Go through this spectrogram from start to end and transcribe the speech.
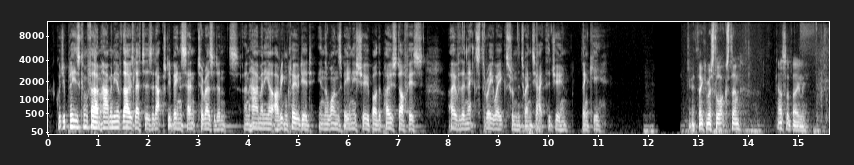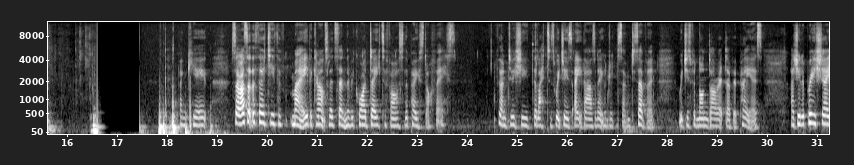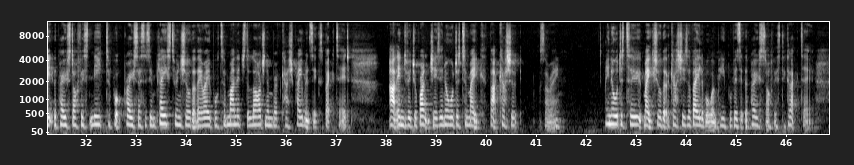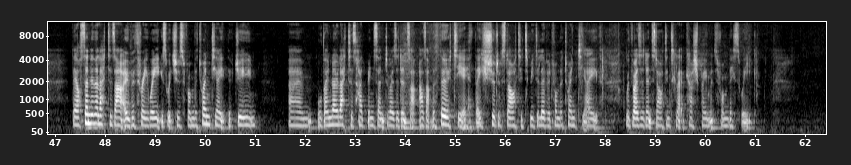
Could you please confirm how many of those letters had actually been sent to residents and how many are included in the ones being issued by the Post Office over the next three weeks from the 28th of June? Thank you. Okay, thank you, Mr Loxton. Councillor Bailey. Thank you. So as at the 30th of May, the Council had sent the required data files to the Post Office for them to issue the letters, which is 8,877 which is for non-direct debit payers. As you'll appreciate, the Post Office need to put processes in place to ensure that they are able to manage the large number of cash payments expected at individual branches in order to make that cash, sorry, in order to make sure that the cash is available when people visit the post office to collect it. They are sending the letters out over three weeks, which is from the 28th of June um, although no letters had been sent to residents as at the 30th, they should have started to be delivered from the 28th, with residents starting to collect cash payments from this week.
